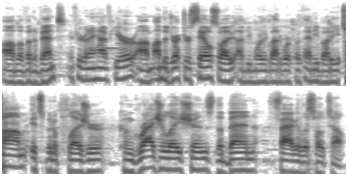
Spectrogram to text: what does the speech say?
Um, of an event, if you're going to have here. Um, I'm the director of sales, so I, I'd be more than glad to work with anybody. Thom, it's been a pleasure. Congratulations, the Ben Fabulous Hotel.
